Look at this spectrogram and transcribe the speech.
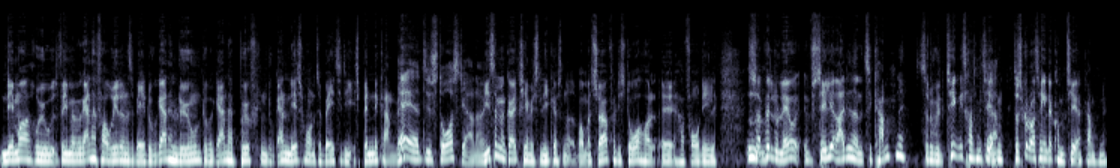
nemmere at ryge ud, fordi man vil gerne have favoritterne tilbage. Du vil gerne have løven, du vil gerne have bøflen, du vil gerne have næsehornet tilbage til de spændende kampe. Ja, ja, de store stjerner. Ikke? Ligesom man gør i Champions League og sådan noget, hvor man sørger for, at de store hold øh, har fordele. Mm. Så vil du lave, sælge rettighederne til kampene, så du vil tv-transmittere ja. dem. Så skal du også have en, der kommenterer kampene.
